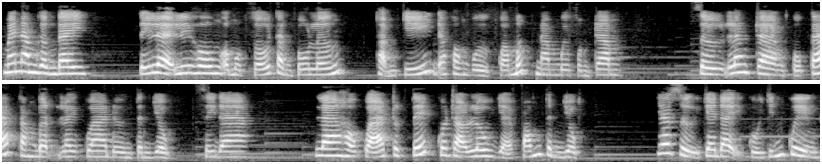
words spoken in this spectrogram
Mấy năm gần đây, Tỷ lệ ly hôn ở một số thành phố lớn thậm chí đã không vượt qua mức 50%. Sự lan tràn của các căn bệnh lây qua đường tình dục, SIDA, là hậu quả trực tiếp của trào lưu giải phóng tình dục. Do sự che đậy của chính quyền,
